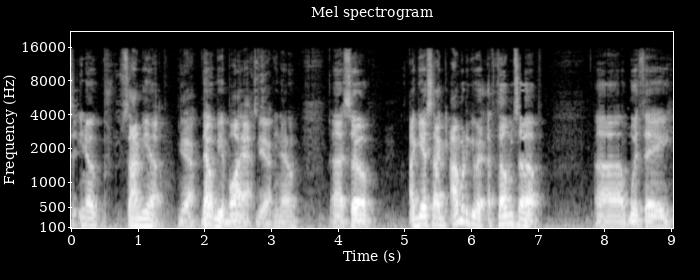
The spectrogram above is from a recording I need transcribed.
you know, sign me up. Yeah. That would be a blast. Yeah. You know, uh, so I guess I, I'm going to give it a thumbs up uh, with a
